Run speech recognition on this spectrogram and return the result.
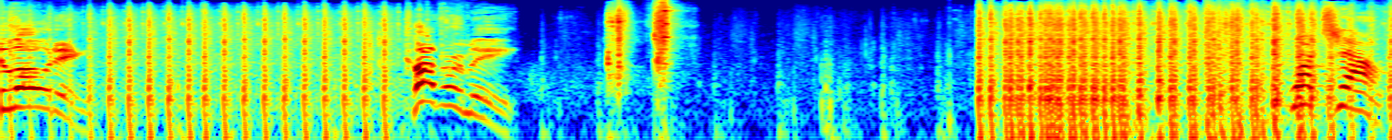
Reloading! Cover me! Watch out!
